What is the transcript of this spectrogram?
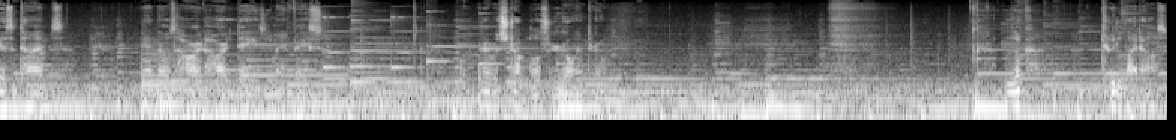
of times, in those hard, hard days you may face, whatever struggles you're going through. Look to the lighthouse.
